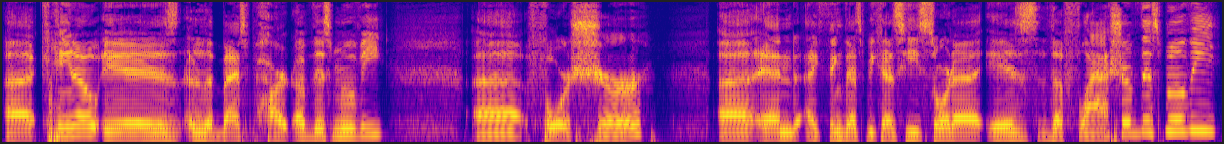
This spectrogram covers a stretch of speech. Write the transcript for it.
Uh, Kano is the best part of this movie, uh, for sure. Uh, and I think that's because he sorta is the Flash of this movie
